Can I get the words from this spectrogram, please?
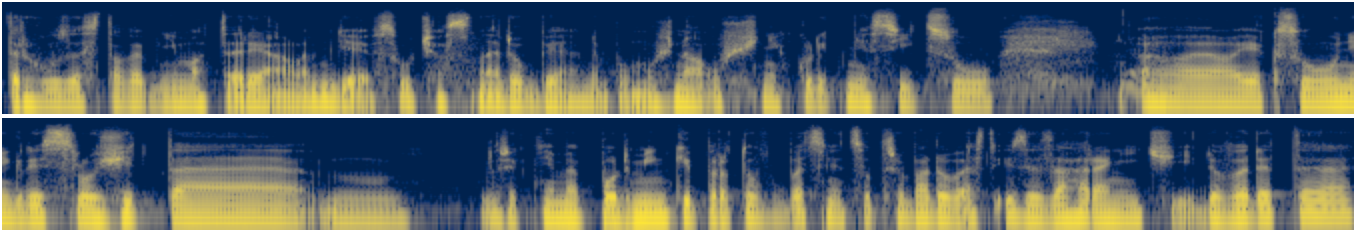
trhu se stavebním materiálem děje v současné době, nebo možná už několik měsíců, eh, jak jsou někdy složité mm, řekněme, podmínky pro to vůbec něco třeba dovést i ze zahraničí. Dovedete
